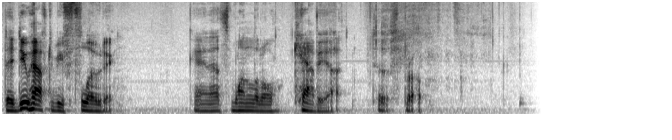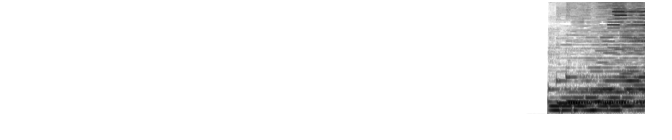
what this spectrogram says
They do have to be floating. Okay, that's one little caveat to this problem. Música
